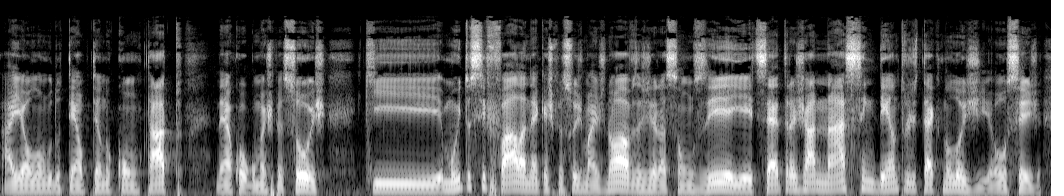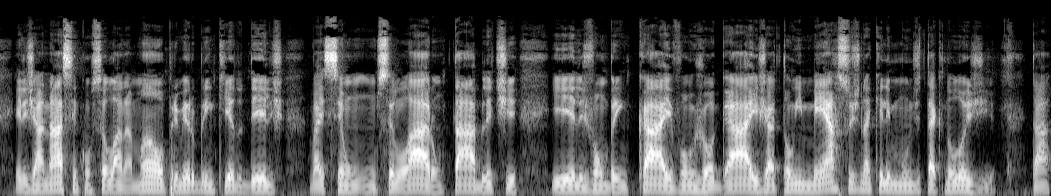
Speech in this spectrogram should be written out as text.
aí ao longo do tempo, tendo contato né, com algumas pessoas, que muito se fala né, que as pessoas mais novas, a geração Z e etc., já nascem dentro de tecnologia. Ou seja, eles já nascem com o celular na mão, o primeiro brinquedo deles vai ser um, um celular, um tablet, e eles vão brincar e vão jogar e já estão imersos naquele mundo de tecnologia tá?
